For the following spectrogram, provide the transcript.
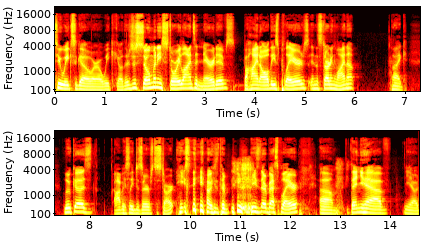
two weeks ago or a week ago. There's just so many storylines and narratives behind all these players in the starting lineup. Like Luka's obviously deserves to start. He's you know he's their he's their best player. Um, then you have you know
